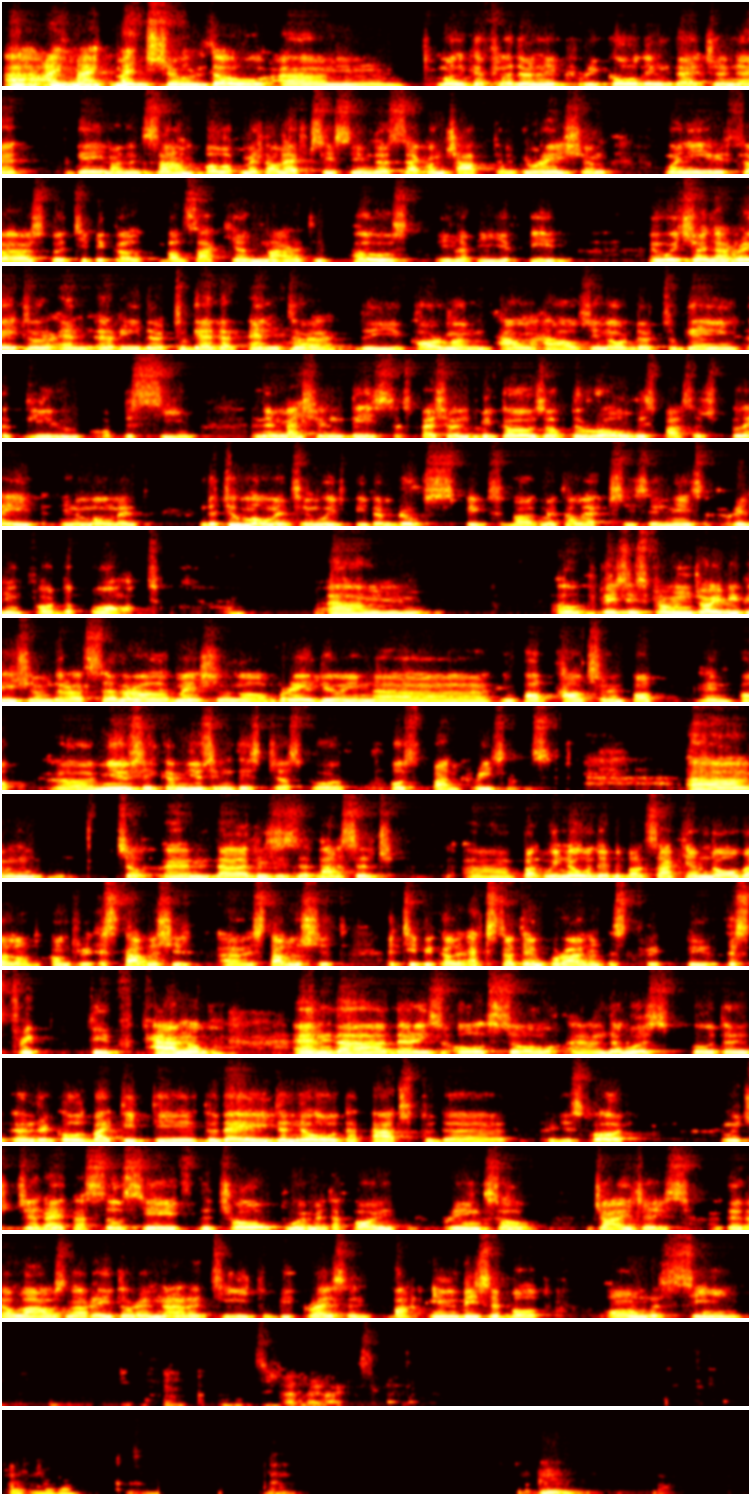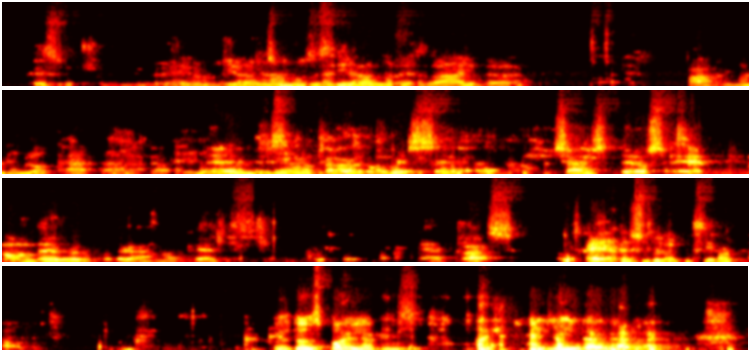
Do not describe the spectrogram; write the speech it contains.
Uh, I might mention, though, um, Monika Fludernik, recalling that Genette gave an example of metalepsis in the second chapter, Duration, when he refers to a typical Balzacian narrative pose in La Vieille Fille, in which a narrator and a reader together enter the Cormon townhouse in order to gain a view of the scene. And I mention this especially because of the role this passage played in a moment, the two moments in which Peter Brooks speaks about metalepsis in his reading for the plot. Um, oh, this is from Joy Division. There are several mentions of radio in uh, in pop culture and pop and pop uh, music. I'm using this just for post-punk reasons. Um, so, and uh, this is the passage, uh, but we know that the Balzacian novel, on the contrary, establishes, uh, establishes a typical extratemporally descriptive, descriptive canon. And uh, there is also, and that was quoted and recalled by Titti today, the note attached to the previous quote, which Genette associates the trope to a metaphoric rings of Gyges that allows narrator and narratee to be present but invisible on the scene. Che succede? Girando le slide. Ah, rimane bloccata. Eh, stiamo parlando come se chance dello schermo, non del programma che è a classe. Ok, adesso Yeah, don't spoil it.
